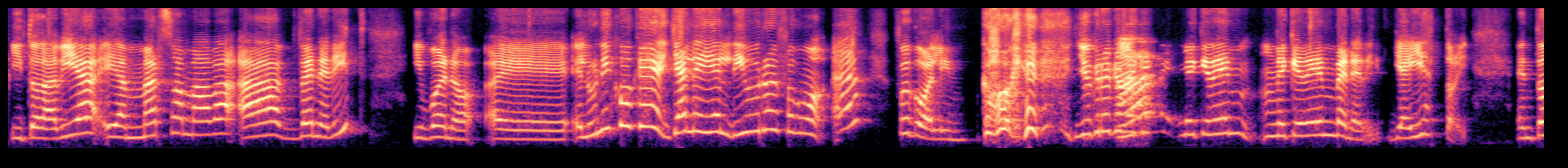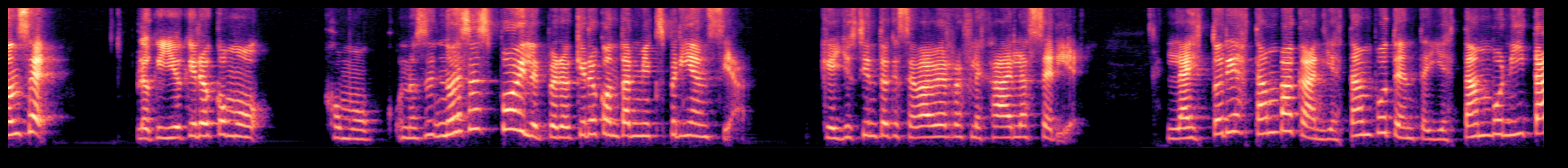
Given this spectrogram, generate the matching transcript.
y todavía en marzo amaba a Benedict. Y bueno, eh, el único que ya leí el libro y fue como, ah, fue Colin. Como que yo creo que me, ah. me, quedé, me quedé en Benedict y ahí estoy. Entonces, lo que yo quiero como como, no, no es spoiler, pero quiero contar mi experiencia, que yo siento que se va a ver reflejada en la serie. La historia es tan bacán y es tan potente y es tan bonita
